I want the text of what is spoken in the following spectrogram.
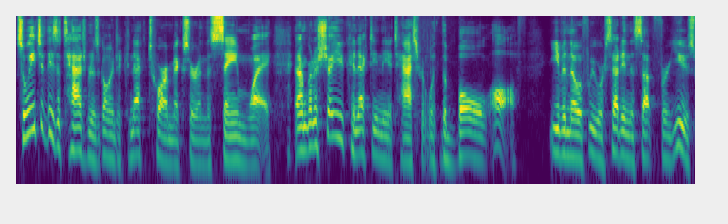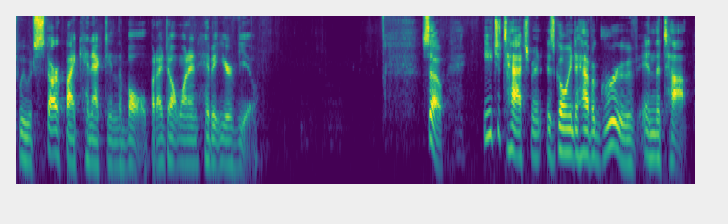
So each of these attachments is going to connect to our mixer in the same way. And I'm going to show you connecting the attachment with the bowl off, even though if we were setting this up for use, we would start by connecting the bowl, but I don't want to inhibit your view. So each attachment is going to have a groove in the top.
